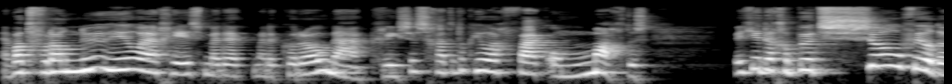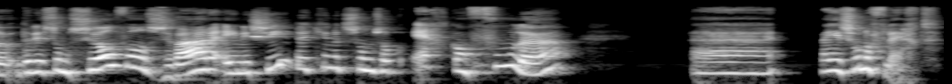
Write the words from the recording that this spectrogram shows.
En wat vooral nu heel erg is met de, met de coronacrisis, gaat het ook heel erg vaak om macht. Dus weet je, er gebeurt zoveel, er, er is soms zoveel zware energie, dat je het soms ook echt kan voelen uh, bij je zonnevlecht.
